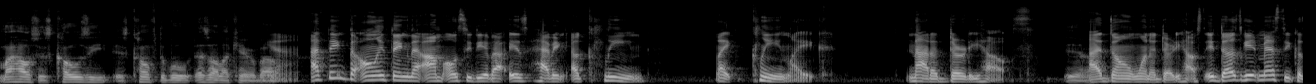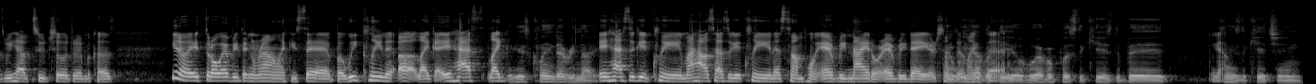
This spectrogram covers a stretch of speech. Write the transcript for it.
my house is cozy, it's comfortable. That's all I care about. Yeah, I think the only thing that I'm OCD about is having a clean, like clean, like not a dirty house. Yeah. I don't want a dirty house. It does get messy because we have two children because, you know, they throw everything around like you said, but we clean it up. Like it has, like it gets cleaned every night. it has to get clean. My house has to get clean at some point every night or every day or something and we like have that. a deal. Whoever puts the kids to bed Yeah. cleans the kitchen.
